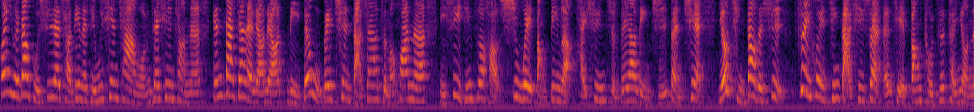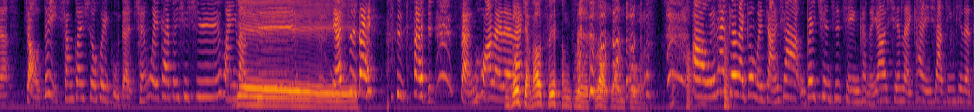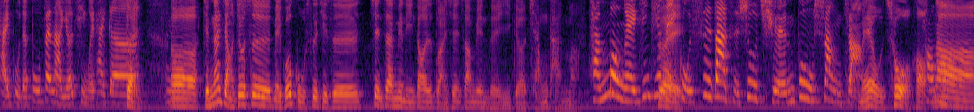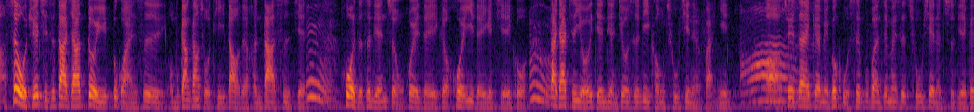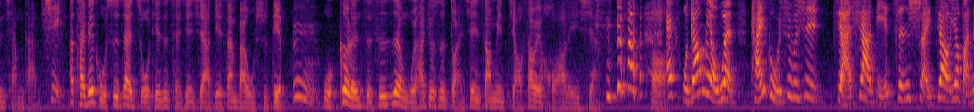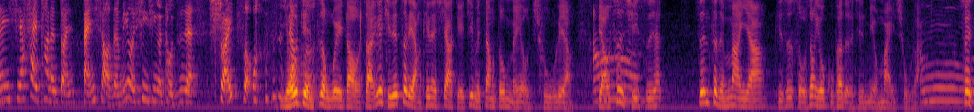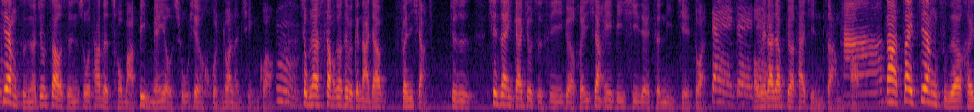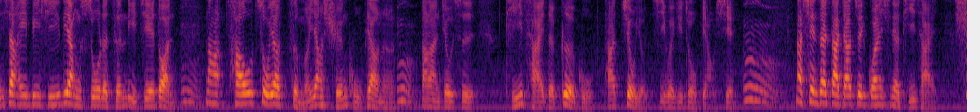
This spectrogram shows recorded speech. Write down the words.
欢迎回到股市热炒店的节目现场。我们在现场呢，跟大家来聊聊你的五倍券打算要怎么花呢？你是已经做好数位绑定了，还是你准备要领纸本券？有请到的是最会精打细算，而且帮投资朋友呢找对相关社会股的陈维泰分析师，欢迎老师。你还自带自带散花来来来，都讲到这样子，我知道这样做了。啊，维泰哥来跟我们讲一下五倍券之前，可能要先来看一下今天的台股的部分呢。有请维泰哥。对。呃，简单讲就是美国股市其实现在面临到短线上面的一个强弹嘛，很猛哎！今天美股四大指数全部上涨，没有错哈。那所以我觉得其实大家对于不管是我们刚刚所提到的恒大事件，嗯，或者是联准会的一个会议的一个结果，嗯，大家其实有一点点就是利空出尽的反应哦。所以在一个美国股市部分这边是出现了止跌跟强弹，是。那台北股市在昨天是呈现下。跌三百五十点，嗯，我个人只是认为它就是短线上面脚稍微滑了一下。哎，我刚刚没有问台股是不是假下跌真甩掉，要把那一些害怕的、短胆小的、没有信心的投资人甩走。有点这种味道在，因为其实这两天的下跌基本上都没有出量，表示其实。真正的卖压，其实手上有股票的人其实没有卖出来，所以这样子呢，就造成说它的筹码并没有出现混乱的情况。嗯，所以我们在上段特别跟大家分享，就是现在应该就只是一个横向 A、B、C 的整理阶段。对对，OK，大家不要太紧张。好，那在这样子的横向 A、B、C 量缩的整理阶段，嗯，那操作要怎么样选股票呢？嗯，当然就是。题材的个股，它就有机会去做表现。嗯，那现在大家最关心的题材，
